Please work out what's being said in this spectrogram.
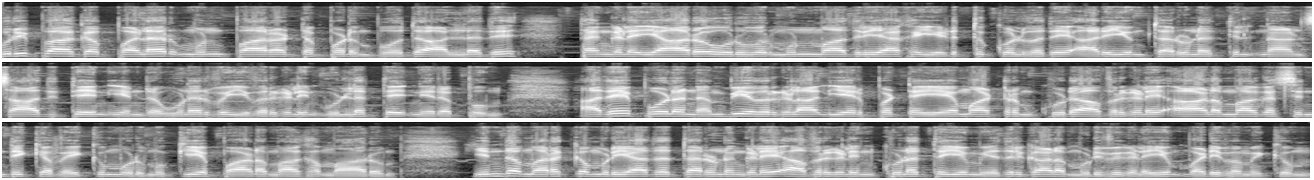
குறிப்பாக பலர் முன் பாராட்டப்படும் போது அல்லது தங்களை யாரோ ஒருவர் முன்மாதிரியாக எடுத்துக்கொள்வதை அறியும் தருணத்தில் நான் சாதித்தேன் என்ற உணர்வு இவர்களின் உள்ளத்தை நிரப்பும். அதேபோல நம்பியவர்களால் ஏற்பட்ட ஏமாற்றம் கூட அவர்களை ஆழமாக சிந்திக்க வைக்கும் ஒரு முக்கிய பாடமாக மாறும். இந்த மறக்க முடியாத தருணங்களே அவர்களின் குணத்தையும் எதிர்கால முடிவுகள் முடிவுகளையும் வடிவமைக்கும்.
